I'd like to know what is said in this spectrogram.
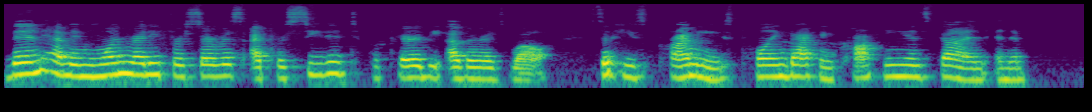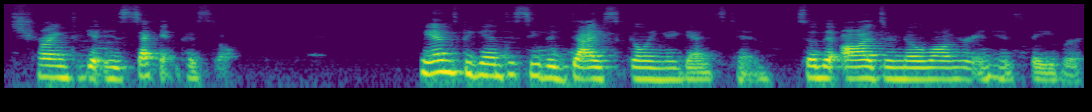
Then, having one ready for service, I proceeded to prepare the other as well. So he's priming, he's pulling back and cocking his gun and then trying to get his second pistol. Hands began to see the dice going against him, so the odds are no longer in his favor.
